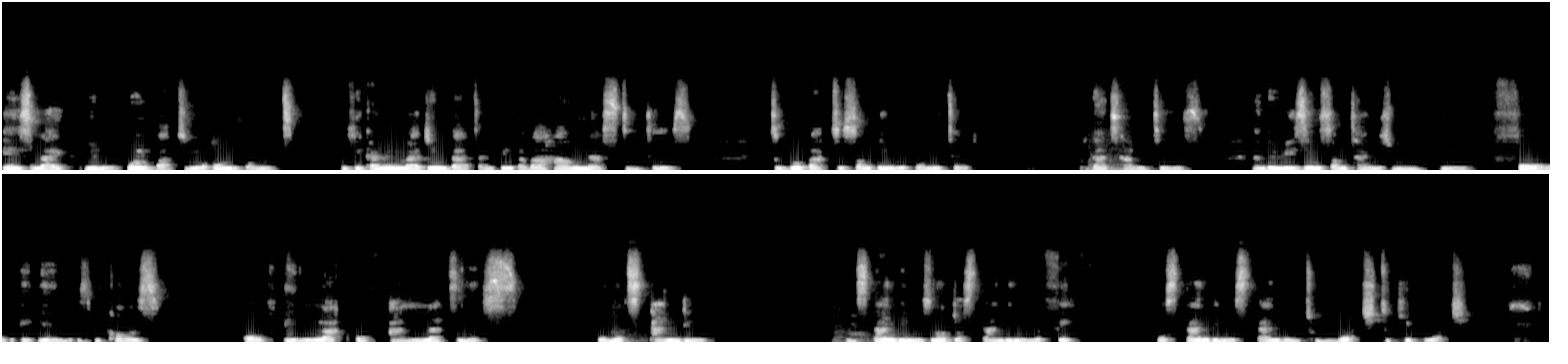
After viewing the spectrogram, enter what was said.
is like, you know, going back to your own vomit. If you can imagine that and think about how nasty it is to go back to something you vomited, that's how it is. And the reason sometimes we, we fall again is because of a lack of alertness. We're not standing. And standing is not just standing in the faith, but standing is standing to watch, to keep watch.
